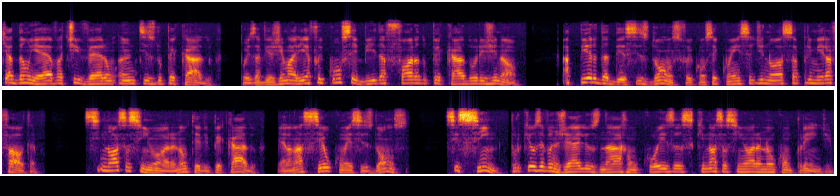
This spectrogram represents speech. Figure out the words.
que Adão e Eva tiveram antes do pecado, pois a Virgem Maria foi concebida fora do pecado original. A perda desses dons foi consequência de nossa primeira falta. Se Nossa Senhora não teve pecado, ela nasceu com esses dons? Se sim, por que os evangelhos narram coisas que Nossa Senhora não compreende?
